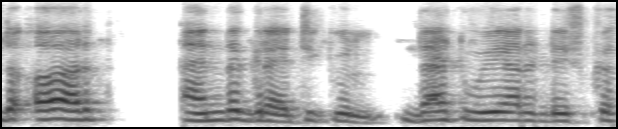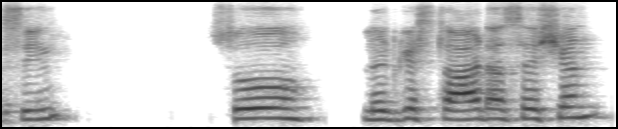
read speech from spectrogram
the earth and the graticule that we are discussing. So let's get start a session.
